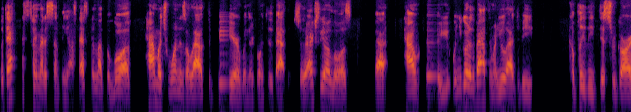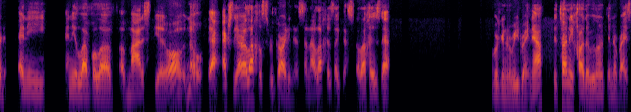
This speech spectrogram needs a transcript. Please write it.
But that's talking about something else. That's talking about the law of how much one is allowed to bear when they're going to the bathroom. So there actually are laws about how uh, when you go to the bathroom, are you allowed to be completely disregard any any level of, of modesty at all. No, actually are halachas regarding this, and halacha is like this. Halacha is that we're going to read right now. The Tani Chada we learned in a brayse.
